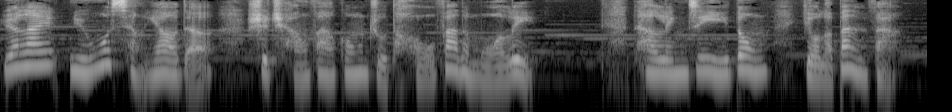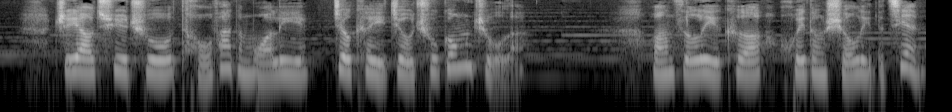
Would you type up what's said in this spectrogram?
原来女巫想要的是长发公主头发的魔力。他灵机一动，有了办法，只要去除头发的魔力，就可以救出公主了。王子立刻挥动手里的剑。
